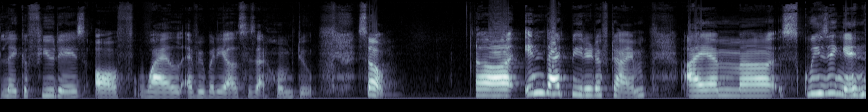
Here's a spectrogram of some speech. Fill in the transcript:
like a few days off while everybody else is at home too. So uh, in that period of time, I am uh, squeezing in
